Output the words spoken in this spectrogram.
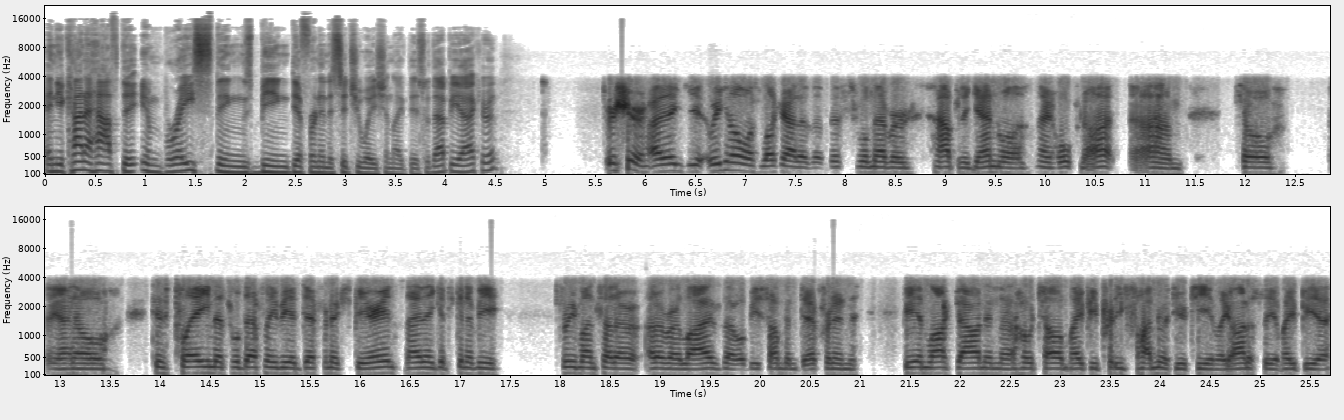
and you kind of have to embrace things being different in a situation like this would that be accurate For sure, I think we can almost look at it that this will never happen again. Well, I hope not. Um, so, yeah, I know just playing this will definitely be a different experience, and I think it's going to be three months out of out of our lives that will be something different. And being locked down in a hotel might be pretty fun with your team. Like honestly, it might be a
